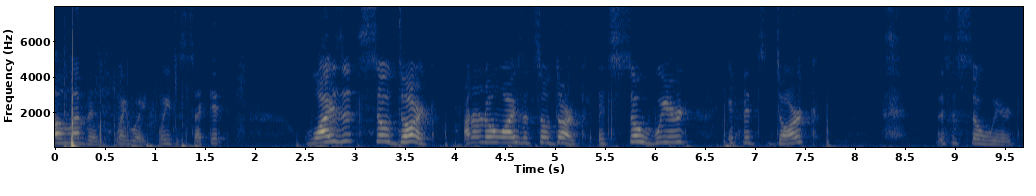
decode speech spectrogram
11. Wait, wait, wait a second. Why is it so dark? I don't know why is it so dark. It's so weird if it's dark. This is so weird.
